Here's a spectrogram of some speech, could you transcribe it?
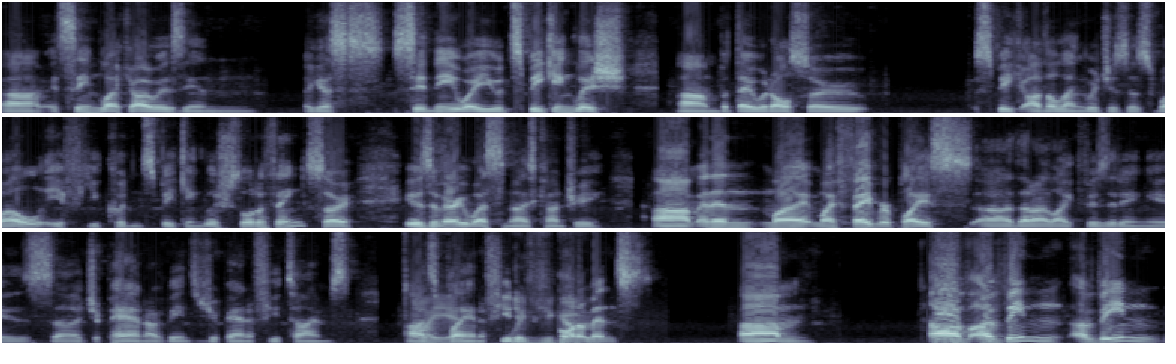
Uh, it seemed like I was in, I guess, Sydney, where you would speak English, um, but they would also speak other languages as well if you couldn't speak English, sort of thing. So it was a very westernized country. Um, and then my my favorite place uh, that I like visiting is uh, Japan. I've been to Japan a few times. I Oh, was yeah? playing a few Where'd different tournaments. Um, I've, I've been I've been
